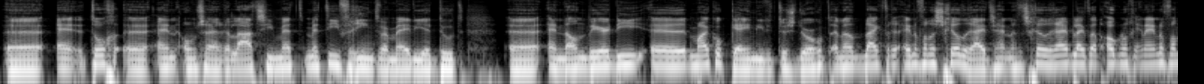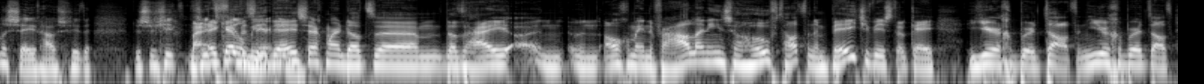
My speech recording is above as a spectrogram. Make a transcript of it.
eh, en, toch, eh, en om zijn relatie met, met die vriend waarmee hij het doet. En dan weer die Michael Caine die er tussendoor komt. En dan blijkt er een of andere schilderij te zijn. En de schilderij blijkt dan ook nog in een of andere safehouse te zitten. Dus er zit, Maar zit ik heb het idee, in. zeg maar, dat, ehm, dat hij een, een algemene verhaallijn in zijn hoofd had. En een beetje wist, oké, hier gebeurt dat en hier gebeurt dat.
